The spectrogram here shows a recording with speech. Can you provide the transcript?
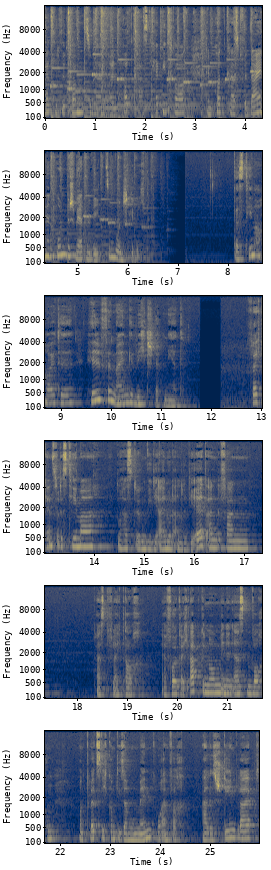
herzlich willkommen zu meinem neuen Podcast Happy Talk, dem Podcast für deinen unbeschwerten Weg zum Wunschgewicht. Das Thema heute: Hilfe, mein Gewicht stagniert. Vielleicht kennst du das Thema, du hast irgendwie die ein oder andere Diät angefangen, hast vielleicht auch erfolgreich abgenommen in den ersten Wochen und plötzlich kommt dieser Moment, wo einfach alles stehen bleibt.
